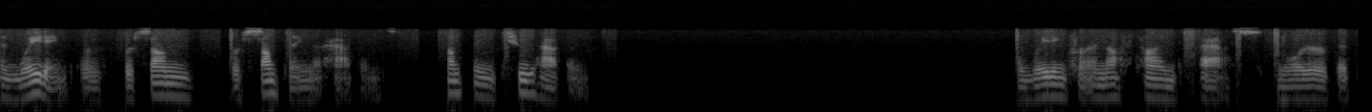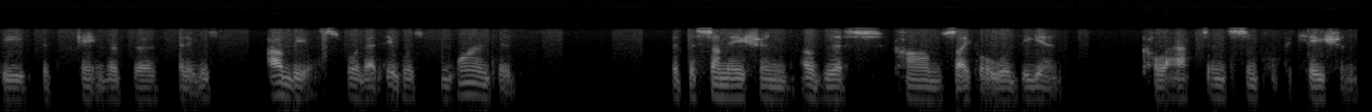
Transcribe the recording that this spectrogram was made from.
and waiting for, for some for something that happens, something to happen. And waiting for enough time to pass in order that the, change, that the that it was obvious or that it was warranted that the summation of this calm cycle would begin. Collapse and simplification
